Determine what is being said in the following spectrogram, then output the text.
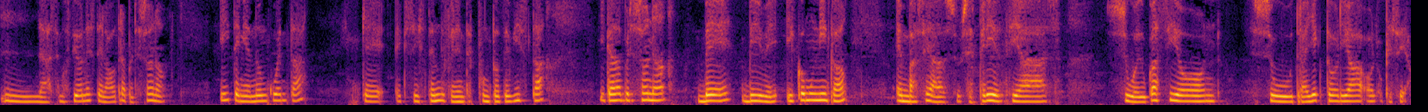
las emociones de la otra persona y teniendo en cuenta que existen diferentes puntos de vista y cada persona ve, vive y comunica en base a sus experiencias, su educación, su trayectoria o lo que sea.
